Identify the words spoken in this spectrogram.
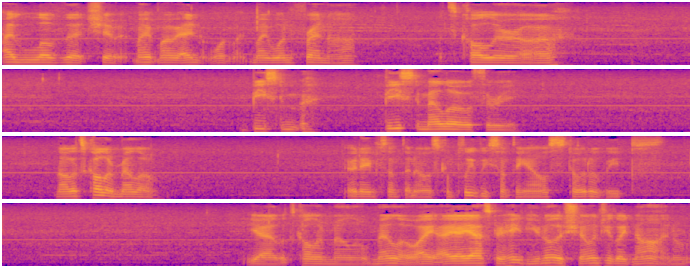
I love that shit. My my I, one my, my one friend uh, let's call her uh, Beast Beast Mellow three. Now let's call her Mellow. Her name's something else, completely something else, totally. pff. Yeah, let's call her Mellow. Mellow. I, I asked her, hey, do you know the show? And she's like, nah, I don't.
